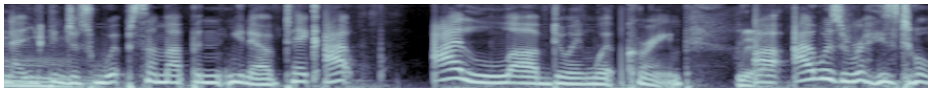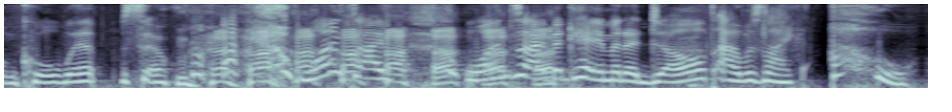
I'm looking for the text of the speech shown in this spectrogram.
Now you can just whip some up and you know take. I, I love doing whipped cream. Uh, I was raised on Cool Whip, so once I once I became an adult, I was like, oh,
